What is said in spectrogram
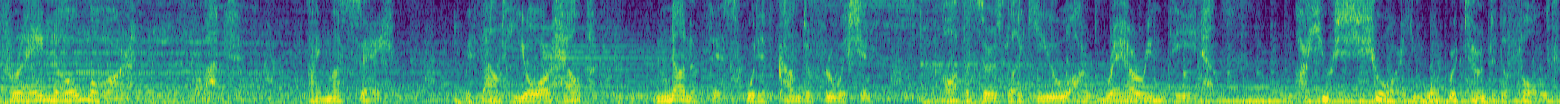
pray no more. But I must say, without your help, none of this would have come to fruition. Officers like you are rare indeed. Are you sure you won't return to the fold?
